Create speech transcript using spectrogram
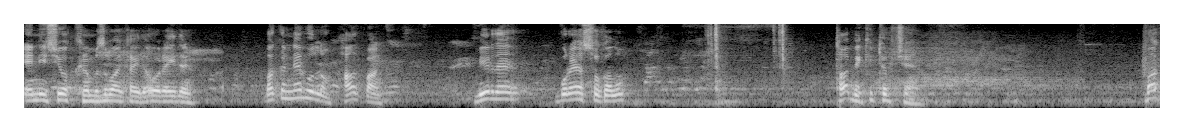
En iyisi yok kırmızı bankaydı oraya gidelim. Bakın ne buldum Halkbank. Bir de buraya sokalım. Tabii ki Türkçe. Bak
